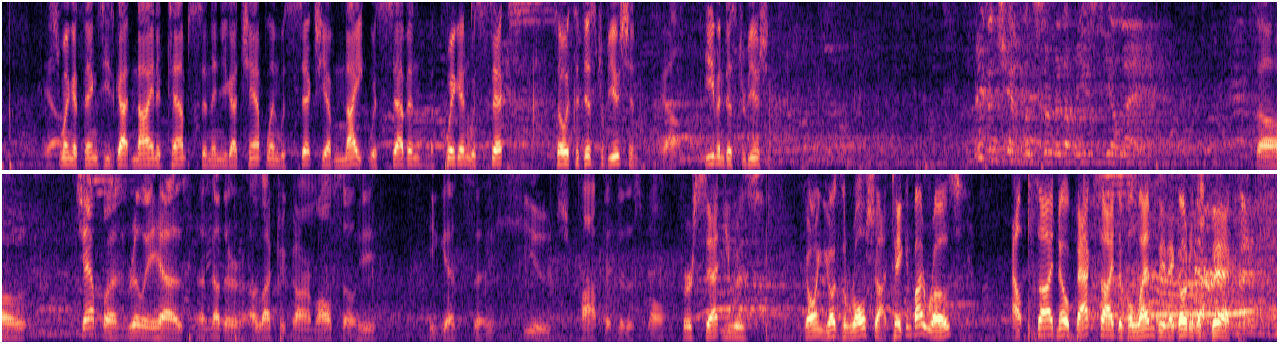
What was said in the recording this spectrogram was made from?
swing of things. He's got nine attempts, and then you got Champlin with six. You have Knight with seven, McQuiggan with six. So it's a distribution, Yeah. even distribution. Ethan Champlin serving up for UCLA. So Champlin really has another electric arm also. He he gets a huge pop into this ball. First set, he was going, he goes the roll shot, taken by Rose. Outside, no, backside to Valenzi. They go to the Bic.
